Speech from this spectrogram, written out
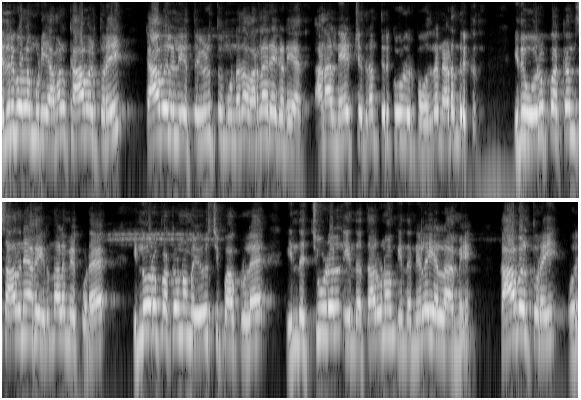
எதிர்கொள்ள முடியாமல் காவல்துறை காவல் நிலையத்தை இழுத்து முன்னதா வரலாறே கிடையாது. ஆனால் நேற்று தினம் திருக்கோவிலூர் பகுதியில் நடந்திருக்குது. இது ஒரு பக்கம் சாதனையாக இருந்தாலுமே கூட இன்னொரு பக்கம் நம்ம யோசிச்சு பார்க்கல இந்த சூழல் இந்த தருணம் இந்த நிலை எல்லாமே காவல்துறை ஒரு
